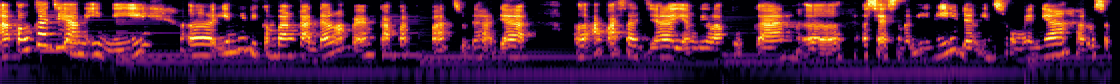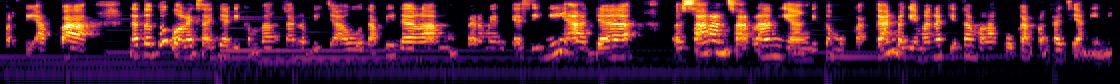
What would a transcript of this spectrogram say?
Nah, pengkajian ini uh, ini dikembangkan dalam PMK 44 sudah ada uh, apa saja yang dilakukan uh, assessment ini dan instrumennya harus seperti apa. Nah, tentu boleh saja dikembangkan lebih jauh, tapi dalam Permenkes ini ada saran-saran uh, yang dikemukakan bagaimana kita melakukan pengkajian ini.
